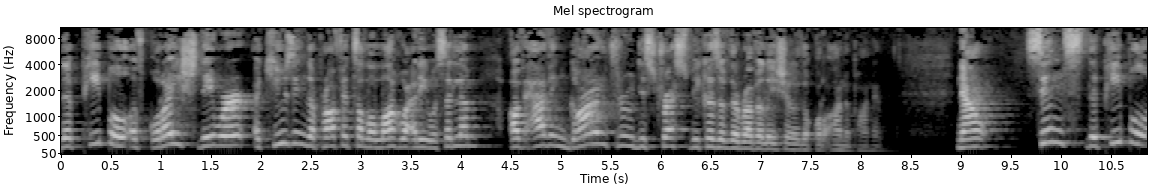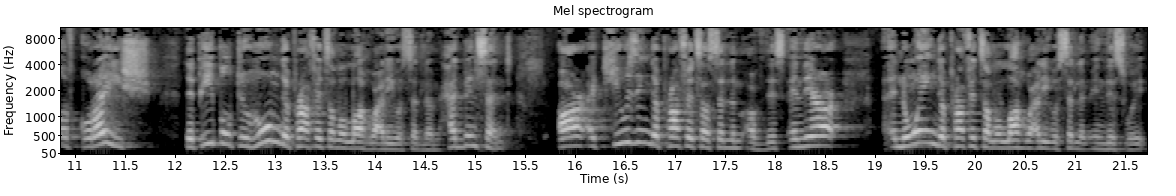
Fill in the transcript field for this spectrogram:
the people of Quraysh, they were accusing the Prophet ﷺ of having gone through distress because of the revelation of the Qur'an upon him. Now, since the people of Quraysh, the people to whom the Prophet ﷺ had been sent, are accusing the Prophet ﷺ of this, and they are annoying the Prophet ﷺ in this way.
